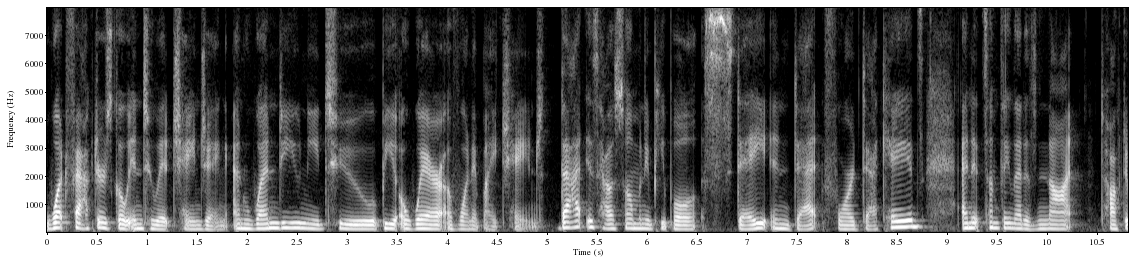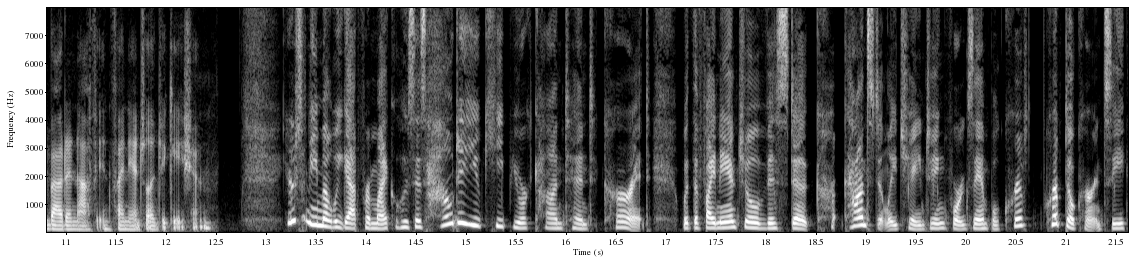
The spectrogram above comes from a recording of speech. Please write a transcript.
What factors go into it changing and when do you need to be aware of when it might change. That is how so many people stay in debt for decades, and it's something that is not talked about enough in financial education. Here's an email we got from Michael who says, How do you keep your content current? With the financial vista constantly changing, for example, cryptocurrency,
